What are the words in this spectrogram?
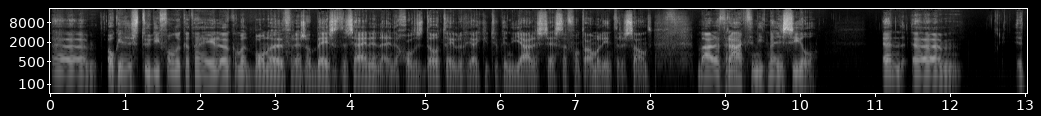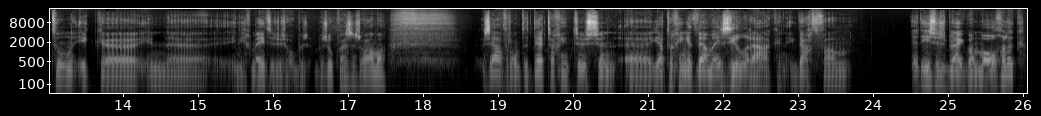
Uh, ook in de studie vond ik het heel leuk om met Bonhoeffer en zo bezig te zijn. En, en de God is dood-theologie had je natuurlijk in de jaren zestig. Vond het allemaal interessant. Maar het raakte niet mijn ziel. En uh, toen ik uh, in, uh, in die gemeente dus op bezoek was en zo allemaal. Zelf rond de dertig intussen. Uh, ja, toen ging het wel mijn ziel raken. Ik dacht van, het is dus blijkbaar mogelijk.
